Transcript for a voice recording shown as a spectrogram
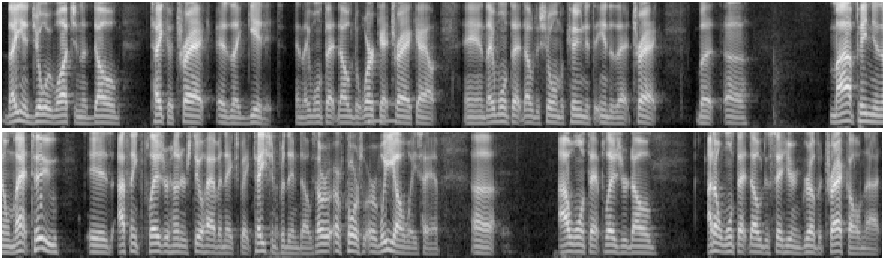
they enjoy watching a dog take a track as they get it, and they want that dog to work that track out, and they want that dog to show them a coon at the end of that track. But uh, my opinion on that too is I think pleasure hunters still have an expectation for them dogs, or, or of course, or we always have. Uh, I want that pleasure dog. I don't want that dog to sit here and grub a track all night.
